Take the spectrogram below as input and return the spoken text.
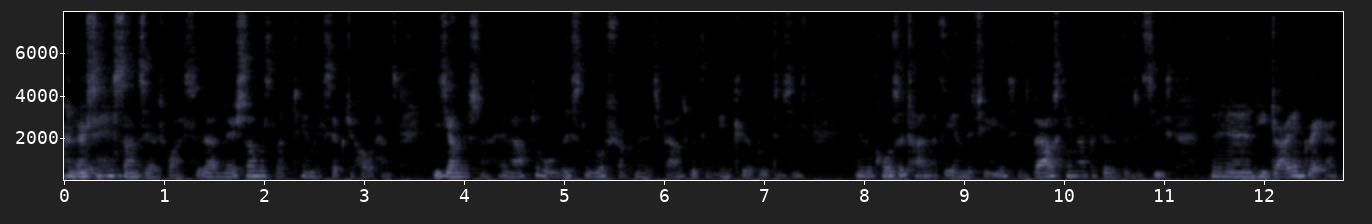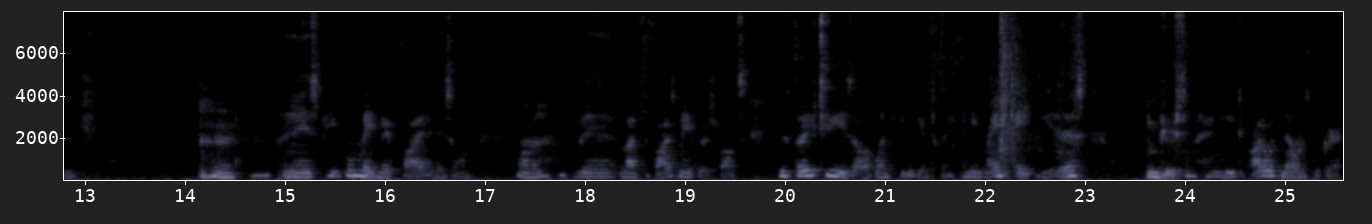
And Uzzah his sons and his wives, so that no son was left to him except Jehoahaz, his youngest son. And after all this, the Lord struck him in his bowels with an incurable disease. In the course of time, at the end of two years, his bowels came out because of the disease, and he died in great agony. Mm-hmm. and his people made no fire in his own honor, like the fires made for his fathers. He was 32 years old when he began to reign, and he reigned eight years in Jerusalem, and he departed with no one's regret.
